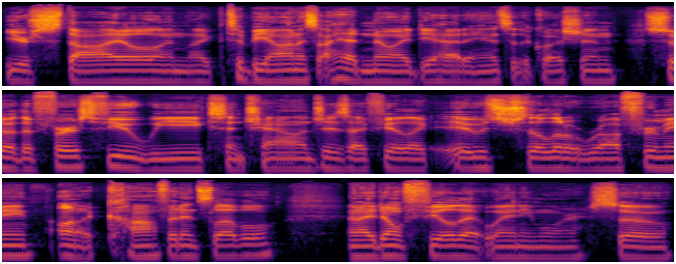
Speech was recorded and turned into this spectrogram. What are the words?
your style?" And like to be honest, I had no idea how to answer the question. So the first few weeks and challenges, I feel like it was just a little rough for me on a confidence level, and I don't feel that way anymore. So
